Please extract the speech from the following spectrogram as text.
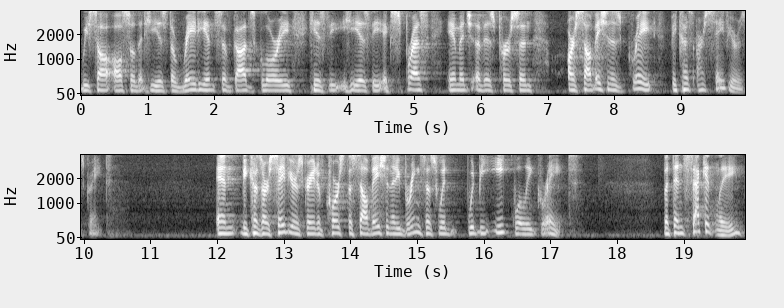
we saw also that he is the radiance of God's glory. He is the, he is the express image of his person. Our salvation is great because our Savior is great. And because our Savior is great, of course, the salvation that he brings us would, would be equally great. But then, secondly,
